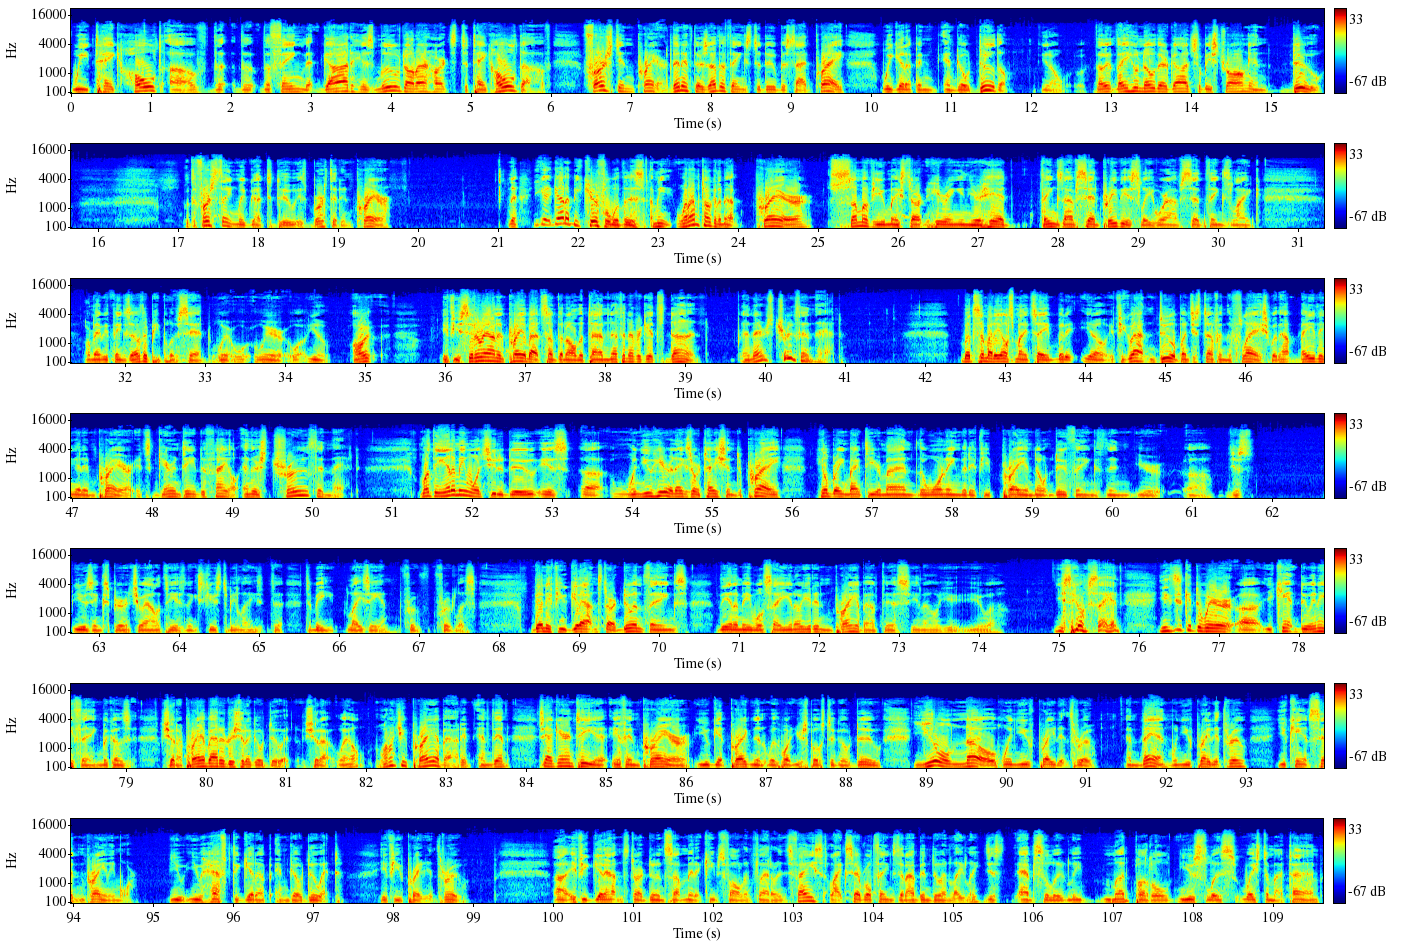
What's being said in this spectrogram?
We take hold of the, the, the thing that God has moved on our hearts to take hold of, first in prayer. Then if there's other things to do beside pray, we get up and, and go do them you know, they who know their God shall be strong and do. But the first thing we've got to do is birth it in prayer. Now, you got to be careful with this. I mean, when I'm talking about prayer, some of you may start hearing in your head things I've said previously where I've said things like, or maybe things other people have said where, where, you know, or if you sit around and pray about something all the time, nothing ever gets done. And there's truth in that. but somebody else might say, but it, you know, if you go out and do a bunch of stuff in the flesh without bathing it in prayer, it's guaranteed to fail. And there's truth in that. What the enemy wants you to do is, uh, when you hear an exhortation to pray, he'll bring back to your mind the warning that if you pray and don't do things, then you're uh, just using spirituality as an excuse to be lazy, to, to be lazy and fruit, fruitless. Then if you get out and start doing things, the enemy will say, you know, you didn't pray about this. You know, you, you, uh, you see what I'm saying? You just get to where uh, you can't do anything because should I pray about it or should I go do it? Should I? Well, why don't you pray about it and then see? I guarantee you, if in prayer you get pregnant with what you're supposed to go do, you'll know when you've prayed it through. And then when you've prayed it through, you can't sit and pray anymore. You you have to get up and go do it if you've prayed it through. Uh, if you get out and start doing something and it keeps falling flat on its face, like several things that I've been doing lately, just absolutely mud puddle, useless, waste of my time.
